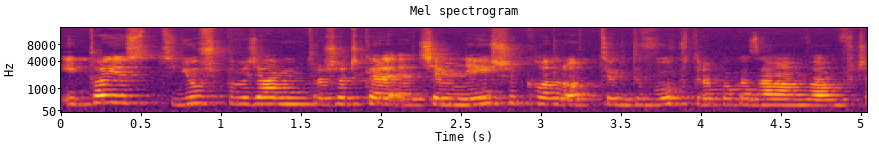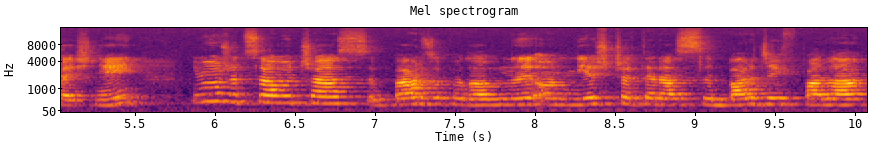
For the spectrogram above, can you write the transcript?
i to jest już powiedziałabym troszeczkę ciemniejszy kolor od tych dwóch, które pokazałam Wam wcześniej. Mimo, że cały czas bardzo podobny, on jeszcze teraz bardziej wpada,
